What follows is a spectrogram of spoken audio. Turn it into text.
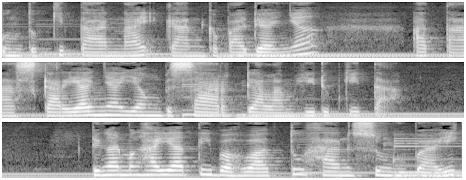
untuk kita naikkan kepadanya atas karyanya yang besar dalam hidup kita. Dengan menghayati bahwa Tuhan sungguh baik,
